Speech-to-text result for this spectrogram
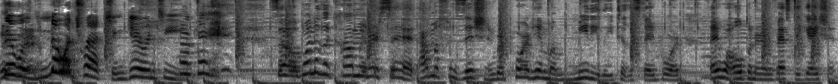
There was no attraction, guaranteed. Okay. So one of the commenters said, I'm a physician. Report him immediately to the state board. They will open an investigation.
